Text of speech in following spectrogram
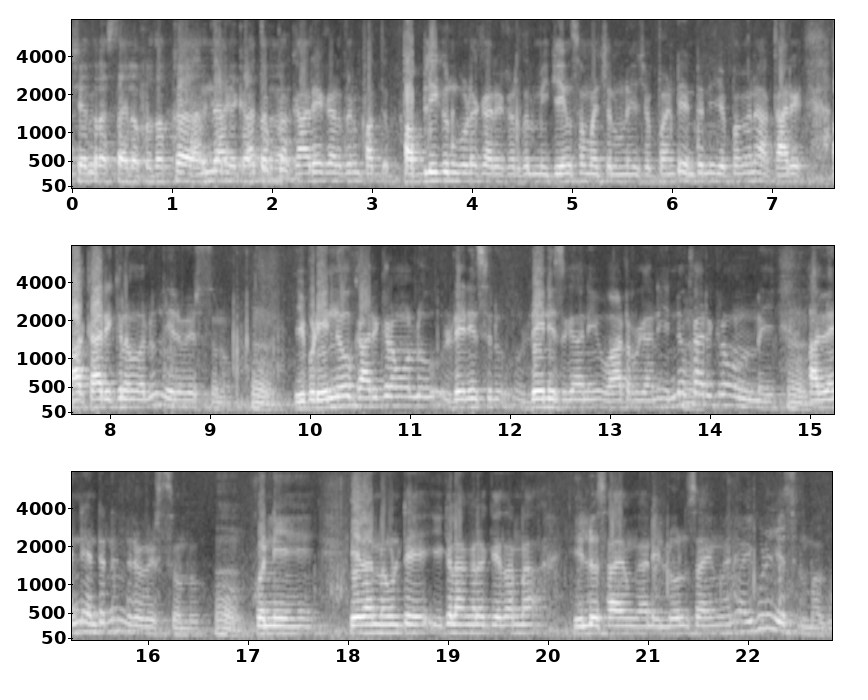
క్షేత్రస్థాయిలో. ప్రతి ఒక్క అందరి ప్రతి ఒక్క కార్యకర్తను కార్యకర్తలు పబ్లిక్ను కూడా కార్యకర్తలు మీకు ఏం సమస్యలు ఉన్నాయో చెప్పంటే వెంటనే చెప్పగానే ఆ కార్య ఆ కార్యక్రమాలు నెరవేరుస్తున్నాం. ఇప్పుడు ఎన్నో కార్యక్రమాలు డెనిస్లు డెనిస్ కానీ వాటర్ కానీ ఎన్నో కార్యక్రమాలు ఉన్నాయి. అవన్నీ వెంటనే నెరవేరుస్తుండు Hmm. కొన్ని ఏదన్నా ఉంటే వికలాంగులకు ఏదన్నా ఇల్లు సాయం కానీ లోన్ సాయం కానీ అవి కూడా చేస్తుంది మాకు.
